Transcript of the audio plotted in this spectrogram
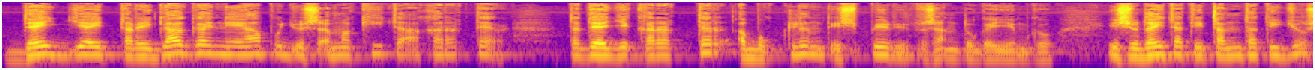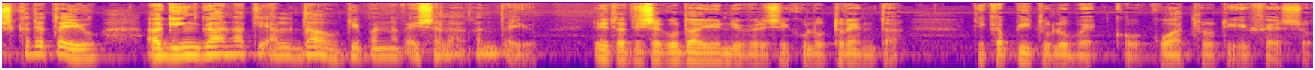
dayjay tarigagay ni Apo Diyos ang makita a karakter Tadyaji karakter abuklen ti Espiritu Santo gayem ko. Isuday ta ti tanda ti Diyos kada tayo, aging gana ti aldaw, ti panakaisalakan tayo. Dito ti sagudayo di versikulo 30, ti kapitulo 4 ti Efeso.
